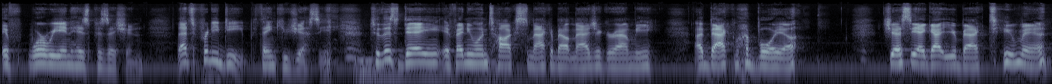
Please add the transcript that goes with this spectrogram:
if were we in his position. That's pretty deep. Thank you, Jesse. to this day, if anyone talks smack about magic around me, I back my boy up. Jesse, I got your back too, man.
